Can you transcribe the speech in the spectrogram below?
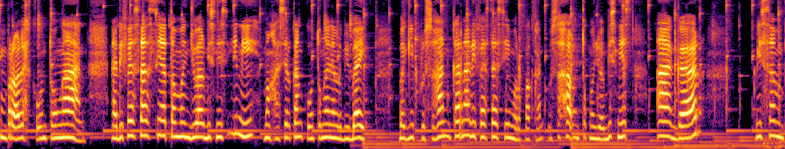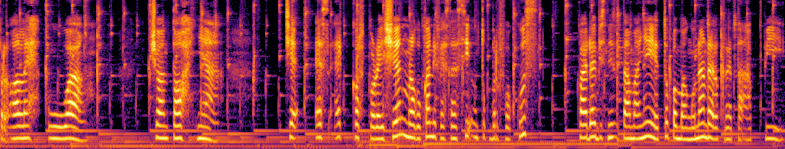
memperoleh keuntungan. Nah, divestasi atau menjual bisnis ini menghasilkan keuntungan yang lebih baik bagi perusahaan karena divestasi merupakan usaha untuk menjual bisnis agar bisa memperoleh uang. Contohnya, CSX Corporation melakukan divestasi untuk berfokus pada bisnis utamanya yaitu pembangunan rel kereta api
